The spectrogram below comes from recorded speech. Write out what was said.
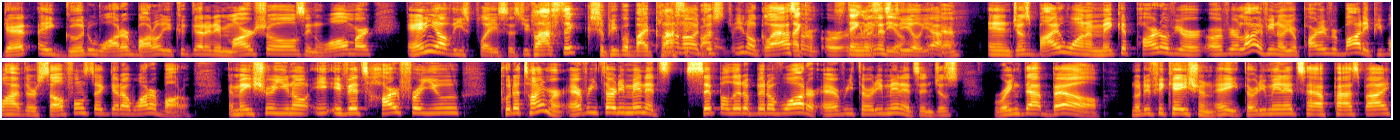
Get a good water bottle. You could get it in Marshalls, in Walmart, any of these places. You could Plastic? Should people buy plastic no, no, bottles? just you know, glass Like or, or stainless stainless, steel. steel. yeah. Okay. And just buy one and make it part of your of your life. You know, you're part of your body. People have their cell phones. They get a water bottle and make sure you know if it's hard for you, put a timer every 30 minutes. Sip a little bit of water every 30 minutes and just ring that bell notification. Hey, 30 minutes have passed by.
